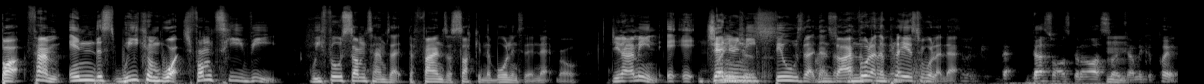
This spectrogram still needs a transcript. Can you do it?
But fam, in this we can watch from TV. We feel sometimes like the fans are sucking the ball into the net, bro. Do you know what I mean? It, it genuinely Rangers. feels like that. Under- so I feel like the players yeah. feel like that. That- that's what I was going to ask. So Mm. can I make a point?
